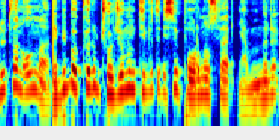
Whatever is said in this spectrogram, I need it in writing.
Lütfen olma. Ya bir bakıyorum çocuğumun Twitter ismi pornosfer. Ya bunları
